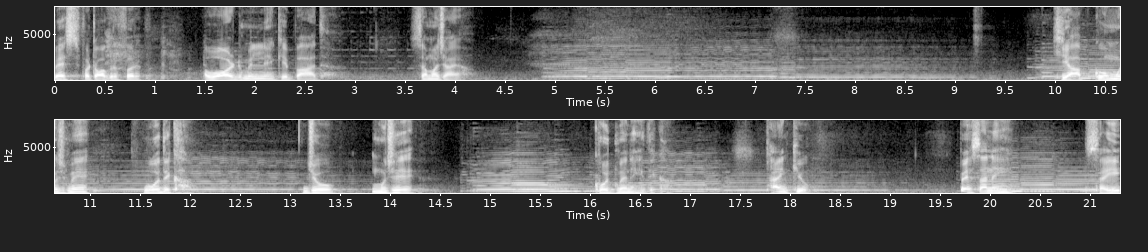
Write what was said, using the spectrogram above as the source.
बेस्ट फोटोग्राफर अवार्ड मिलने के बाद समझ आया। कि आपको मुझमें वो दिखा जो मुझे खुद में नहीं दिखा। थैंक यू पैसा नहीं, सही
